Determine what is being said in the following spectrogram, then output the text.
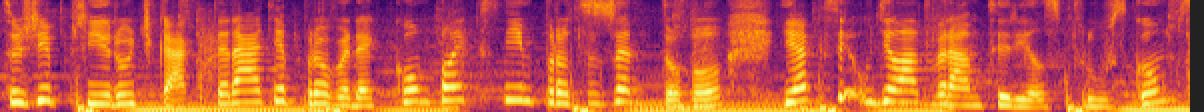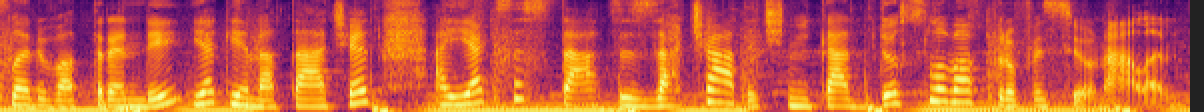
což je příručka, která tě provede komplexním procesem toho, jak si udělat v rámci Reels průzkum, sledovat trendy, jak je natáčet a jak se stát se začátečníkem říká doslova profesionálem.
